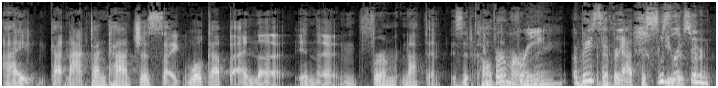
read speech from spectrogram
I got knocked unconscious. I woke up in the in the infirm. Not the is it called infirmary, infirmary? or Whatever, basically at the was ski like resort. Mm-hmm.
